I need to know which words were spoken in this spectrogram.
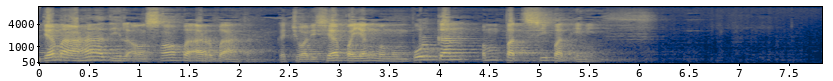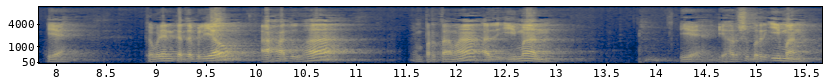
jama'a arba'atan. Kecuali siapa yang mengumpulkan empat sifat ini. Ya. Kemudian kata beliau, ahaduha yang pertama al-iman. Ya, dia harus beriman.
